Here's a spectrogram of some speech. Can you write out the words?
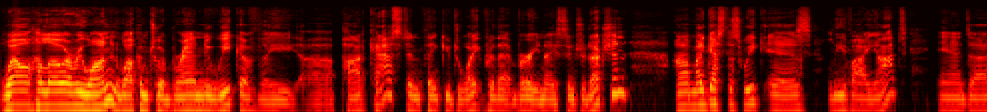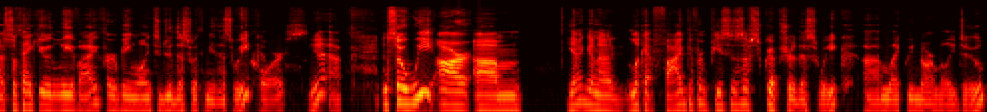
Well, hello, everyone, and welcome to a brand new week of the uh, podcast. And thank you, Dwight, for that very nice introduction. Uh, my guest this week is Levi Yount, And uh, so thank you, Levi, for being willing to do this with me this week. Of course. Yeah. And so we are, um, yeah, going to look at five different pieces of scripture this week, um, like we normally do.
